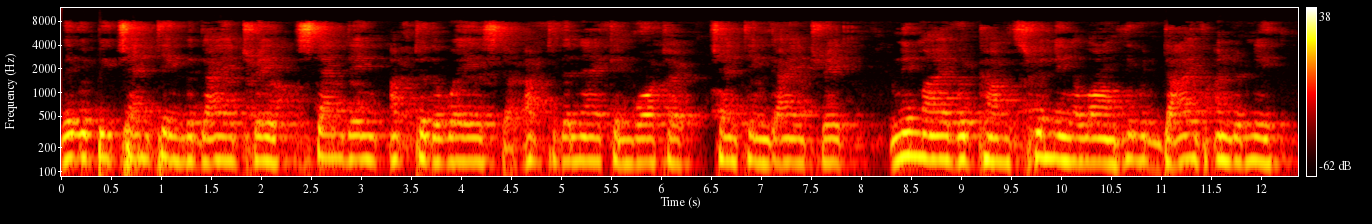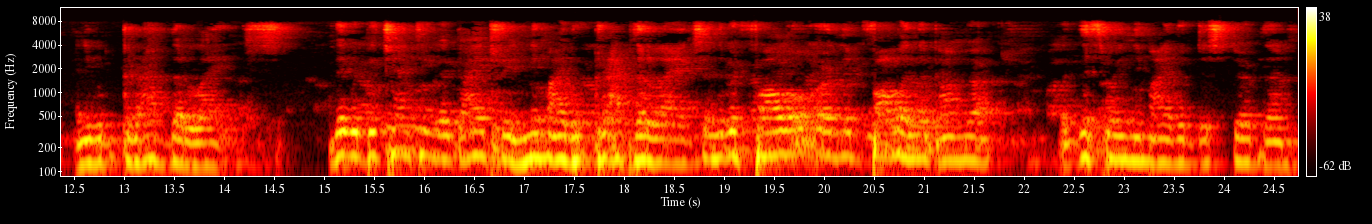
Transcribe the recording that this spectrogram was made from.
they would be chanting the Gayatri, standing up to the waist or up to the neck in water, chanting Gayatri. Nimai would come swimming along, he would dive underneath and he would grab their legs. They would be chanting the Gayatri, Nimai would grab their legs and they would fall over and they'd fall in the Ganga. But this way Nimai would disturb them.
